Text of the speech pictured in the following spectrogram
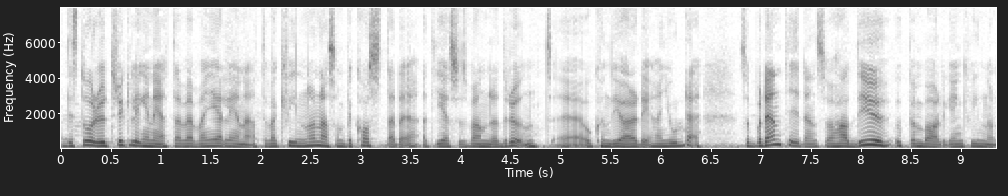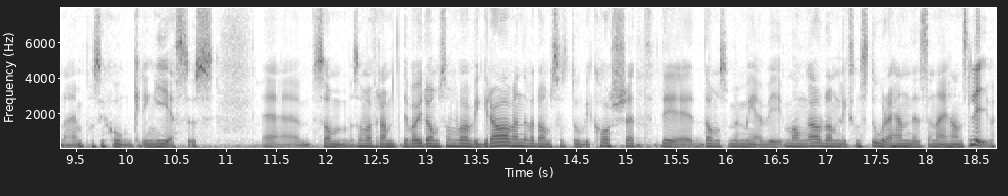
det står uttryckligen i ett av evangelierna att det var kvinnorna som bekostade att Jesus vandrade runt eh, och kunde göra det han gjorde. Så på den tiden så hade ju uppenbarligen kvinnorna en position kring Jesus. Eh, som, som var fram det var ju de som var vid graven, det var de som stod vid korset, det är de som är med vid många av de liksom stora händelserna i hans liv.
